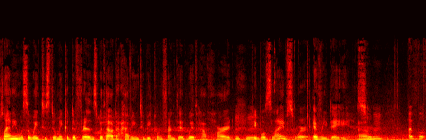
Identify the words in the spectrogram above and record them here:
planning was a way to still make a difference without having to be confronted with how hard mm-hmm. people's lives were every day. Um, so, uh, well,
